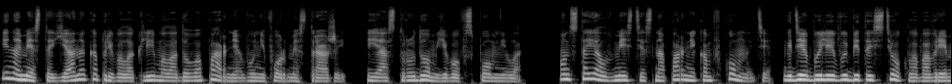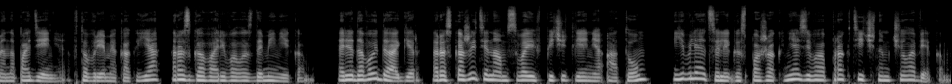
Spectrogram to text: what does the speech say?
и на место Янока приволокли молодого парня в униформе стражей. Я с трудом его вспомнила. Он стоял вместе с напарником в комнате, где были выбиты стекла во время нападения, в то время как я разговаривала с Домиником. «Рядовой Дагер, расскажите нам свои впечатления о том, является ли госпожа Князева практичным человеком.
